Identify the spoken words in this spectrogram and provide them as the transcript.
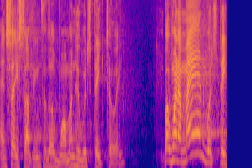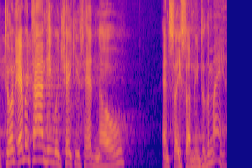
and say something to the woman who would speak to him. But when a man would speak to him, every time he would shake his head no and say something to the man.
